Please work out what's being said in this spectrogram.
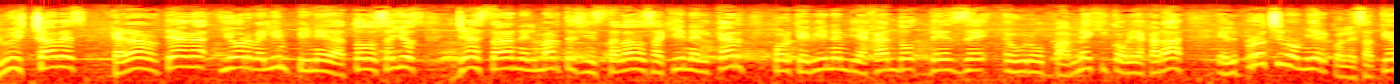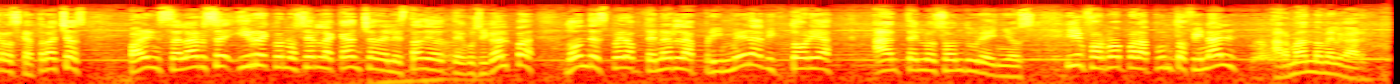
Luis Chávez, Gerardo Orteaga y Orbelín Pineda. Todos ellos ya estarán el martes instalados aquí en el CAR porque vienen viajando desde Europa. México viajará el próximo miércoles a Tierras Catrachas para instalarse y reconocer la cancha del estadio de Tegucigalpa, donde espera obtener la primera victoria ante los hondureños. Informó para punto final Armando Melgar.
